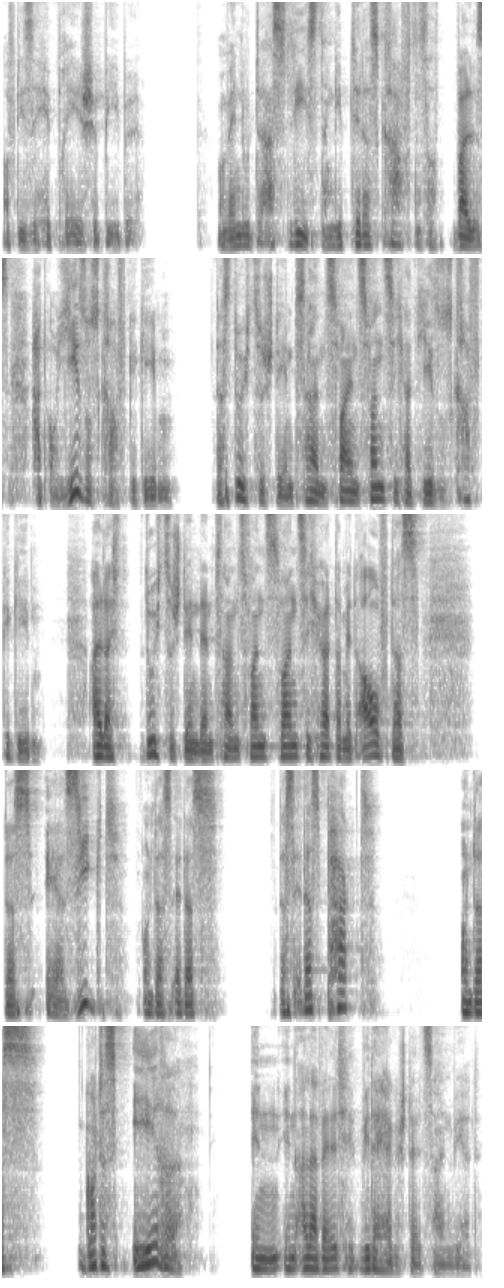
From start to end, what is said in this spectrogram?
auf diese hebräische Bibel. Und wenn du das liest, dann gibt dir das Kraft, weil es hat auch Jesus Kraft gegeben das durchzustehen. Psalm 22 hat Jesus Kraft gegeben, all das durchzustehen, denn Psalm 22 hört damit auf, dass, dass er siegt und dass er, das, dass er das packt und dass Gottes Ehre in, in aller Welt wiederhergestellt sein wird.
